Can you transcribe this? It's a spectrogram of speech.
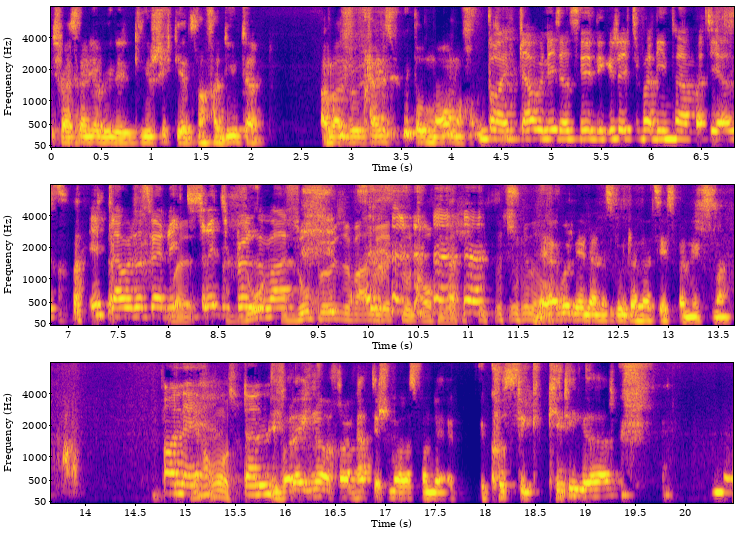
ich weiß gar nicht, ob ihr die Geschichte jetzt noch verdient habt. Aber so ein kleines Bonbon noch. Boah, ich glaube nicht, dass wir die Geschichte verdient haben, Matthias. Ich glaube, dass wir Weil richtig, richtig böse so, waren. so böse waren wir jetzt nun auch nicht. genau. Ja gut, nee, dann ist gut, dann erzähl's beim nächsten Mal. Oh nee, Ja, dann Ich wollte eigentlich nur mal fragen, habt ihr schon mal was von der Akustik Kitty gehört?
